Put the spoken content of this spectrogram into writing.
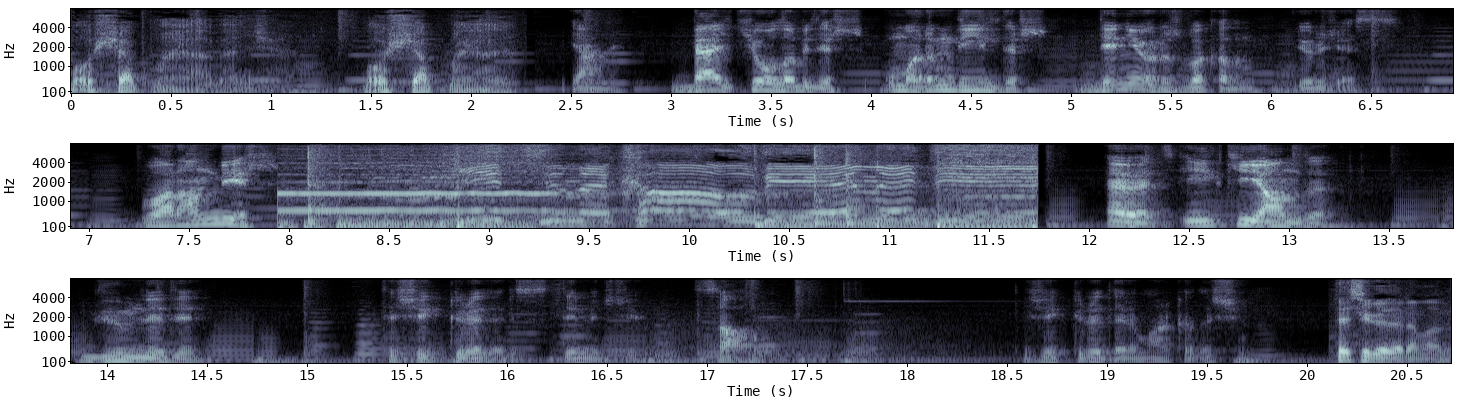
Boş yapma ya bence. Boş yapma yani. Yani belki olabilir. Umarım değildir. Deniyoruz bakalım. Göreceğiz. Varan 1. Gitme kal diyemedi. Evet ilki yandı. Gümledi. Teşekkür ederiz Demirci. Sağ ol. Teşekkür ederim arkadaşım. Teşekkür ederim abi.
